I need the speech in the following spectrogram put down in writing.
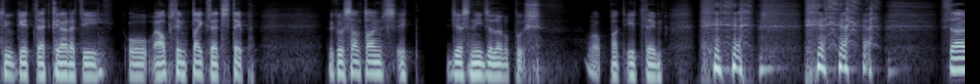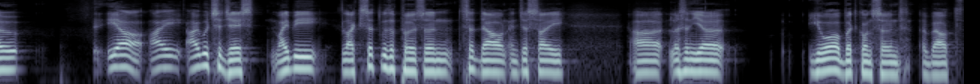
to get that clarity or helps them take that step. Because sometimes it just needs a little push. Well not eat them so yeah i i would suggest maybe like sit with a person sit down and just say uh listen yeah, you are a bit concerned about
